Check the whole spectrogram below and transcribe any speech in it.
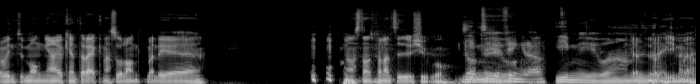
Jag vet inte hur många, jag kan inte räkna så långt, men det är någonstans mellan 10 och 20. Du har Jimmy tio fingrar. Jimmy är har miniräknare.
